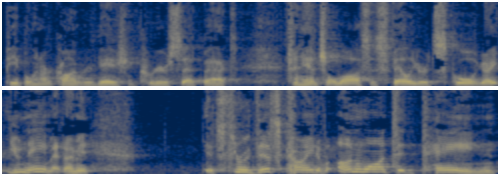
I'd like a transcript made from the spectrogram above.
people in our congregation, career setbacks, financial losses, failure at school, right? You name it. I mean, it's through this kind of unwanted pain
